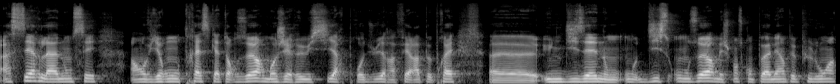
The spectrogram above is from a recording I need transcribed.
Acer l'a annoncé à environ 13-14 heures. Moi, j'ai réussi à reproduire, à faire à peu près une dizaine, 10-11 heures, mais je pense qu'on peut aller un peu plus loin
